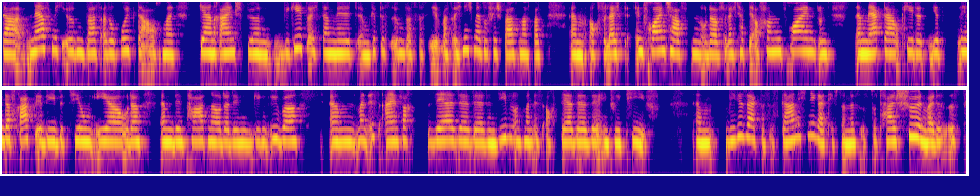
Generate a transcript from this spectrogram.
da nervt mich irgendwas. Also ruhig da auch mal gern reinspüren. Wie geht's euch damit? Ähm, gibt es irgendwas, was ihr, was euch nicht mehr so viel Spaß macht, was ähm, auch vielleicht in Freundschaften oder vielleicht habt ihr auch schon einen Freund und ähm, merkt da, okay, das, jetzt hinterfragt ihr die Beziehung eher oder ähm, den Partner oder den Gegenüber. Ähm, man ist einfach sehr, sehr, sehr sensibel und man ist auch sehr, sehr, sehr intuitiv ähm, wie gesagt, das ist gar nicht negativ, sondern es ist total schön, weil das ist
